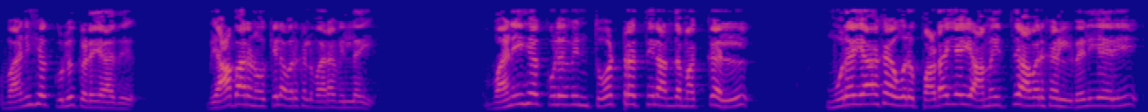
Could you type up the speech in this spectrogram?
வணிக குழு கிடையாது. வியாபார நோக்கில் அவர்கள் வரவில்லை. வணிக குழுவின் தோற்றத்தில் அந்த மக்கள் முறையாக ஒரு படையை அமைத்து அவர்கள் வெளியேறி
